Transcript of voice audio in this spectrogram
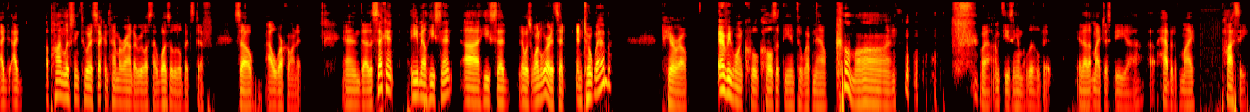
I, I, upon listening to it a second time around, I realized I was a little bit stiff. So I'll work on it. And uh, the second email he sent, uh, he said there was one word. It said interweb. Piro. Everyone cool calls it the interweb now. Come on. well, I'm teasing him a little bit. You know, that might just be uh, a habit of my posse.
